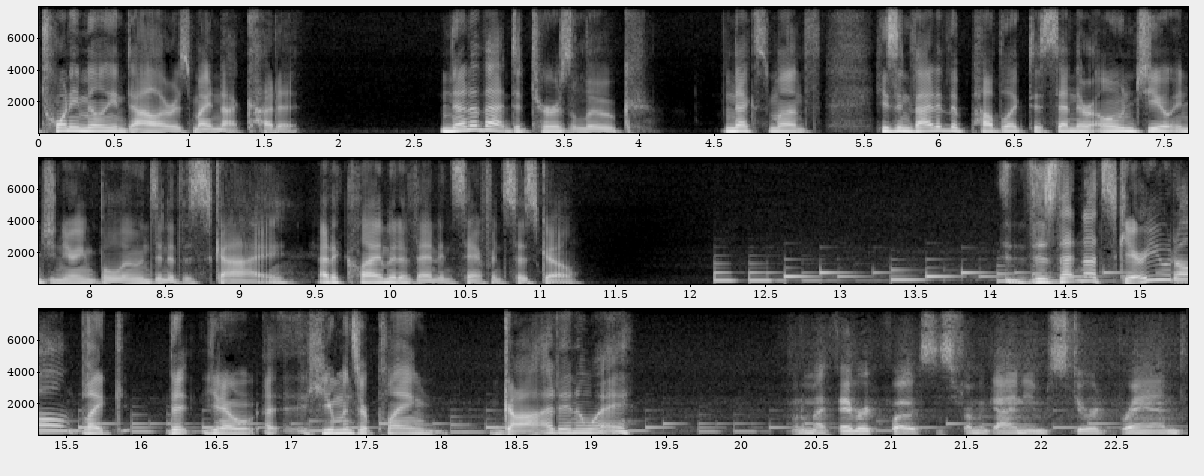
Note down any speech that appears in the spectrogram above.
$20 million might not cut it. None of that deters Luke. Next month, he's invited the public to send their own geoengineering balloons into the sky at a climate event in San Francisco. Does that not scare you at all? Like that, you know, uh, humans are playing God in a way? One of my favorite quotes is from a guy named Stewart Brand.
